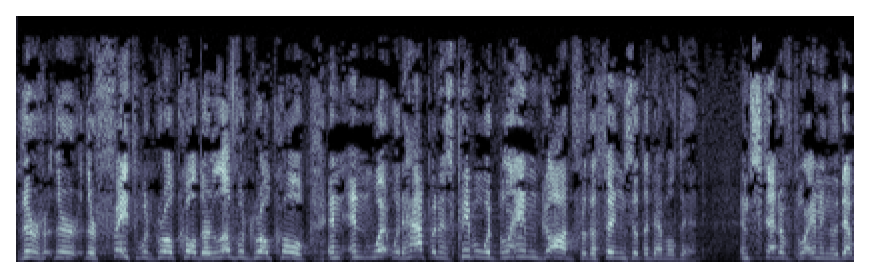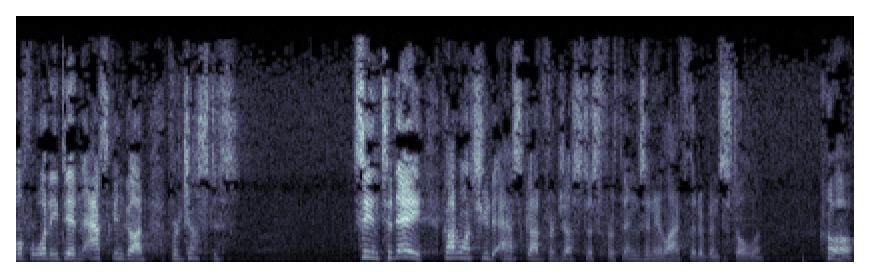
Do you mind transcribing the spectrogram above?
their, their, their faith would grow cold, their love would grow cold. And, and what would happen is people would blame God for the things that the devil did. Instead of blaming the devil for what he did and asking God for justice. See, and today, God wants you to ask God for justice for things in your life that have been stolen. Oh.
